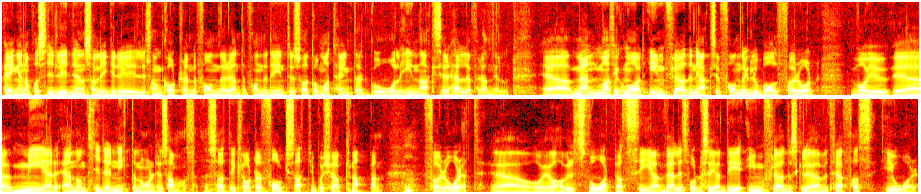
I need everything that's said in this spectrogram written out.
pengarna på sidlinjen som ligger i liksom korträntefonder, räntefonder, det är inte så att de har tänkt att gå all in aktier heller för den delen. Eh, men man ska komma ihåg att inflöden i aktiefonder globalt förra året var ju eh, mer än de tidigare 19 åren tillsammans. Så att det är klart att folk satt ju på köpknappen förra året. Eh, och jag har väl svårt att se, väldigt svårt att se att det inflödet skulle överträffas i år.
